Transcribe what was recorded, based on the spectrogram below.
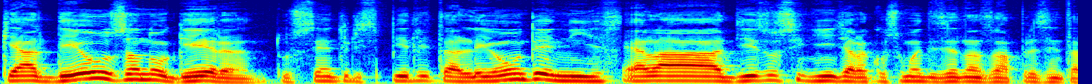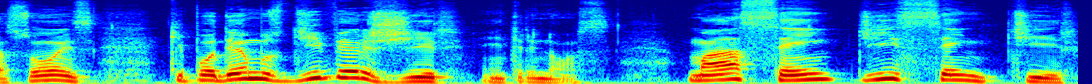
que é a Deusa Nogueira, do Centro Espírita Leon Denis. Ela diz o seguinte: ela costuma dizer nas apresentações que podemos divergir entre nós mas sem dissentir.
